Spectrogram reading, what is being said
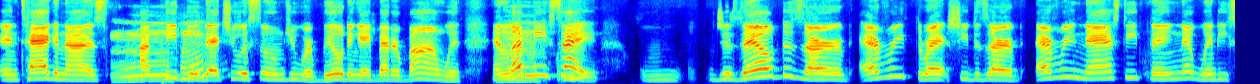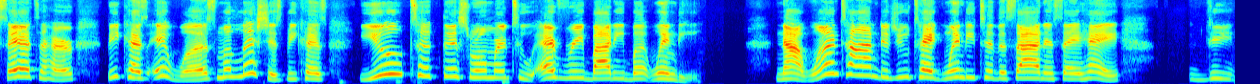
antagonized by people mhm. that you assumed you were building a better bond with. And let me Mhm. say, Gizelle deserved every threat. She deserved every nasty thing that Wendy said to her because it was malicious. Because you took this rumor to everybody but Wendy. Not one time did you take Wendy to the side and say, Hey, do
